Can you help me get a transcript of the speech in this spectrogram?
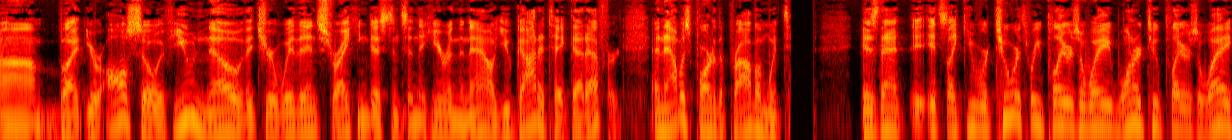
Um, but you're also, if you know that you're within striking distance in the here and the now, you got to take that effort. And that was part of the problem with Ted, is that it's like you were two or three players away, one or two players away,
